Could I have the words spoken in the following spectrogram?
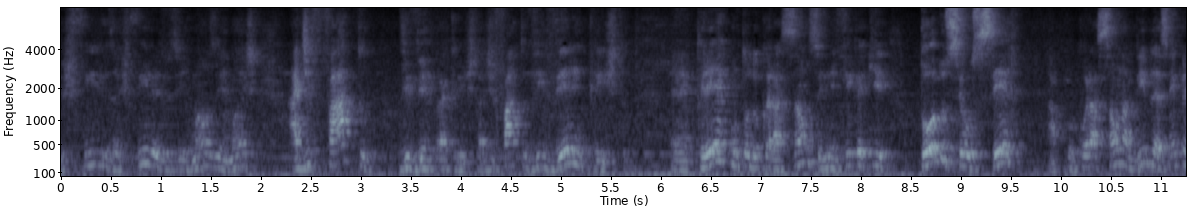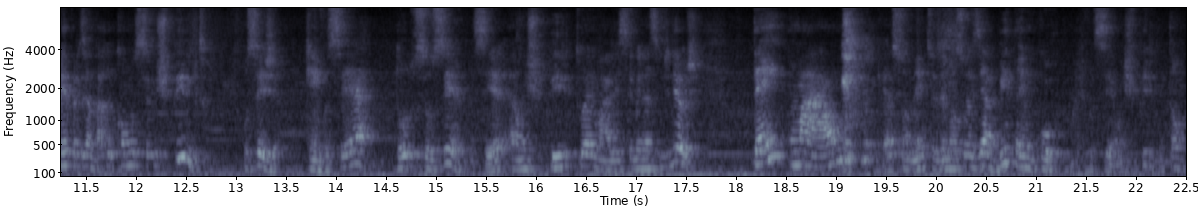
os filhos, as filhas, os irmãos e irmãs a de fato viver para Cristo, a de fato viver em Cristo. É, crer com todo o coração significa que todo o seu ser, o coração na Bíblia é sempre representado como o seu espírito. Ou seja, quem você é, todo o seu ser. Você é um espírito, a imagem e semelhança de Deus. Tem uma alma, que é a sua mente, suas emoções, e habita em um corpo, mas você é um espírito. Então,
